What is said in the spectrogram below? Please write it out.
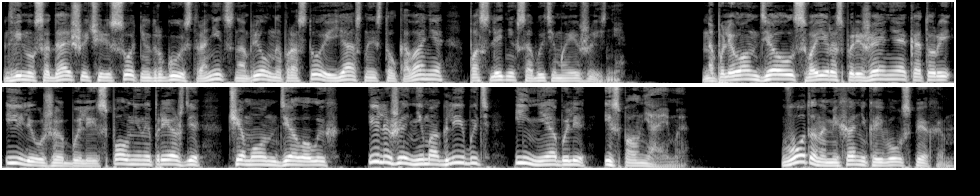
двинулся дальше и через сотню-другую страниц набрел на простое и ясное истолкование последних событий моей жизни. Наполеон делал свои распоряжения, которые или уже были исполнены прежде, чем он делал их, или же не могли быть и не были исполняемы. Вот она механика его успеха.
